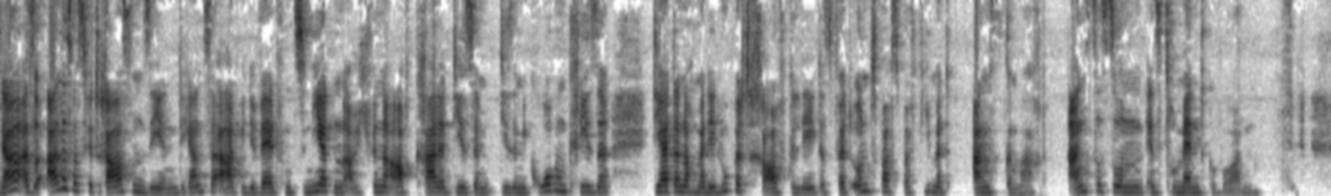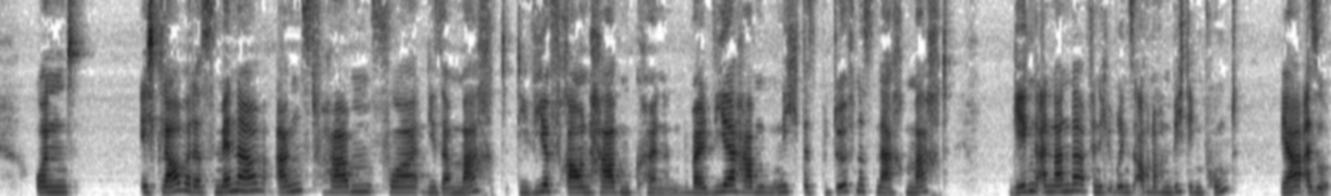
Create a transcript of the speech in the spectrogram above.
Ja, also alles, was wir draußen sehen, die ganze Art, wie die Welt funktioniert und auch, ich finde auch gerade diese, diese Mikrobenkrise, die hat dann nochmal die Lupe draufgelegt. Es wird unfassbar viel mit Angst gemacht. Angst ist so ein Instrument geworden. Und ich glaube, dass Männer Angst haben vor dieser Macht, die wir Frauen haben können, weil wir haben nicht das Bedürfnis nach Macht gegeneinander, finde ich übrigens auch noch einen wichtigen Punkt. Ja, also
